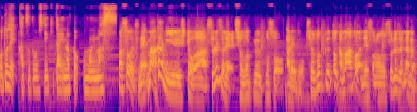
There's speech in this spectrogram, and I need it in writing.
ことで活動していきたいなと思います。まあそうですね。まあ中にいる人は、それぞれ所属こそあれど、所属とか、まああとはね、その、それぞれなんか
